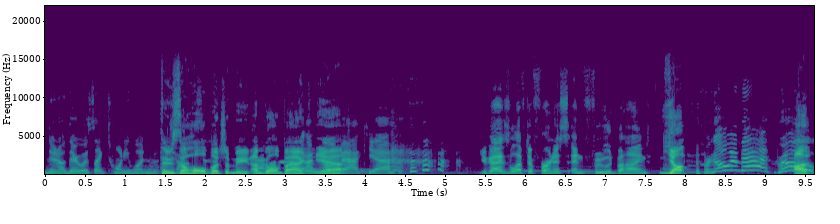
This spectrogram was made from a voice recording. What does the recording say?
No, no, there was like 21. There's a whole bunch of meat. I'm going back. I'm yeah. going back. Yeah. You guys left a furnace and food behind? Yup. We're going back, bro. Uh,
